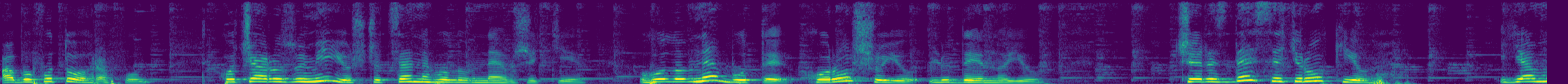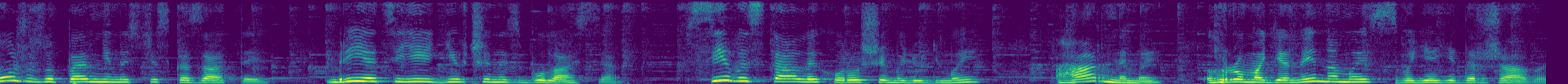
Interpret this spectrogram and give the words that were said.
або фотографом. Хоча розумію, що це не головне в житті. Головне бути хорошою людиною. Через 10 років я можу з упевненістю сказати, мрія цієї дівчини збулася. Всі ви стали хорошими людьми, гарними громадянинами своєї держави.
